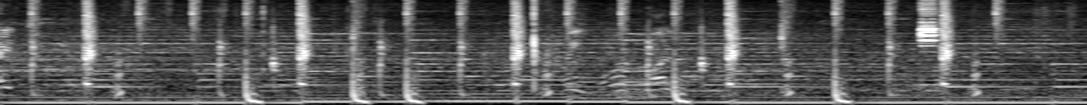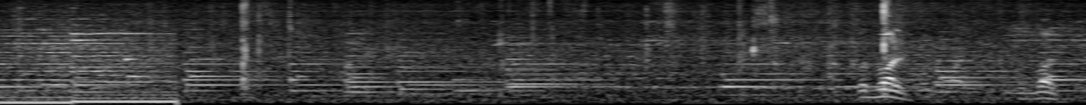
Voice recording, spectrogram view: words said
right? Football. Football.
